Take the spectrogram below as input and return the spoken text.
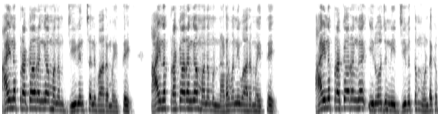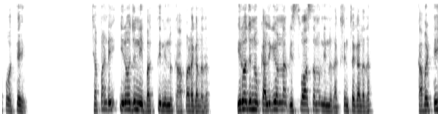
ఆయన ప్రకారంగా మనం జీవించని వారమైతే ఆయన ప్రకారంగా మనము నడవని వారమైతే ఆయన ప్రకారంగా ఈరోజు నీ జీవితం ఉండకపోతే చెప్పండి ఈరోజు నీ భక్తి నిన్ను కాపాడగలదా? ఈరోజు నువ్వు కలిగి ఉన్న విశ్వాసము నిన్ను రక్షించగలదా? కాబట్టి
